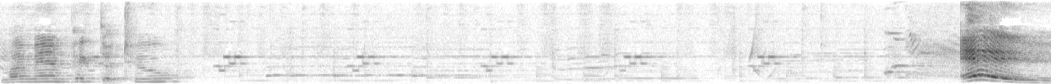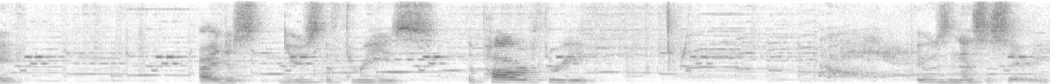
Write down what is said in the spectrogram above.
My man picked a two. Hey! I just use the threes. The power of three. It was necessary.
